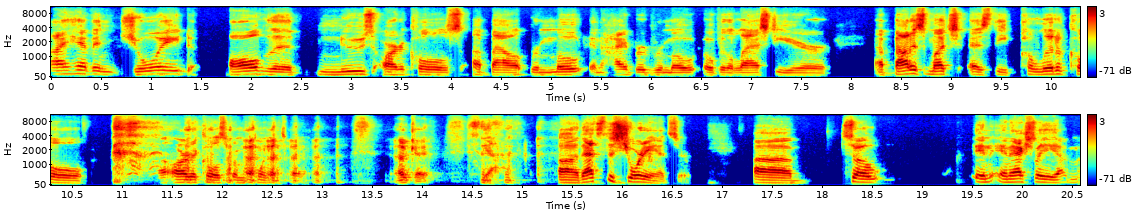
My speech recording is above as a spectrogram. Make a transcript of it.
I have enjoyed all the news articles about remote and hybrid remote over the last year about as much as the political uh, articles from 2020. Okay. yeah, uh, that's the short answer. Um, so, and and actually, I'm,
